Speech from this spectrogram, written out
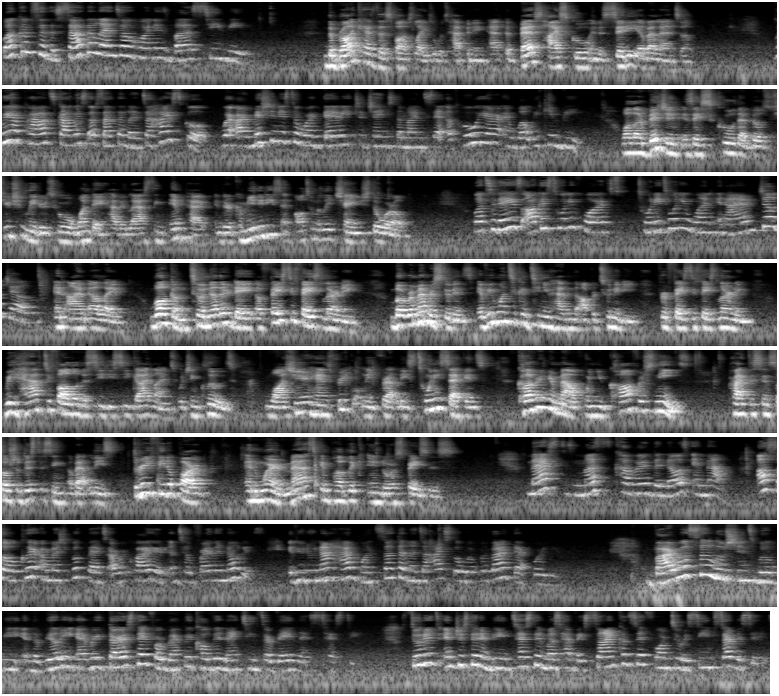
Welcome to the South Atlanta Hornets Buzz TV. The broadcast that spotlights what's happening at the best high school in the city of Atlanta. We are proud scholars of South Atlanta High School, where our mission is to work daily to change the mindset of who we are and what we can be. While our vision is a school that builds future leaders who will one day have a lasting impact in their communities and ultimately change the world. Well, today is August 24th, 2021, and I am JoJo. And I'm LA. Welcome to another day of face to face learning. But remember, students, if we want to continue having the opportunity for face to face learning, we have to follow the CDC guidelines, which includes washing your hands frequently for at least 20 seconds, covering your mouth when you cough or sneeze, practicing social distancing of at least three feet apart, and wearing masks in public indoor spaces. Masks must cover the nose and mouth. Also, clear or mesh book bags are required until further notice. If you do not have one, South Atlanta High School will provide that for you. Viral Solutions will be in the building every Thursday for rapid COVID-19 surveillance testing. Students interested in being tested must have a signed consent form to receive services.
